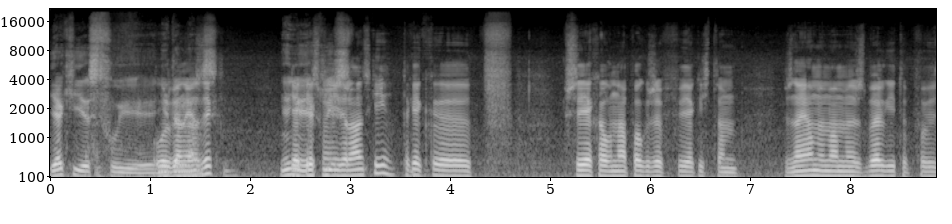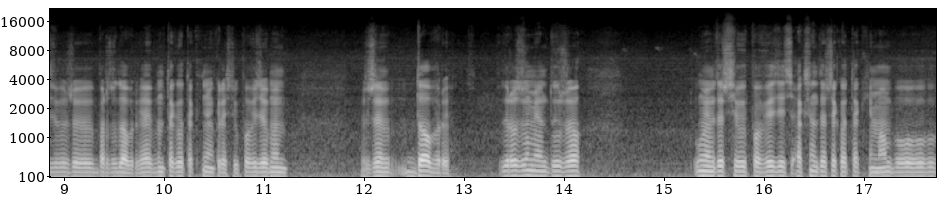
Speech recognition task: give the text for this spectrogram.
Jaki jest Twój y, Ulubiony niderlandzki? język? Nie, nie, Jak jest jaki mój jest... niderlandzki? Tak jak e, pff, przyjechał na pogrzeb jakiś tam znajomy mamy z Belgii, to powiedział, że bardzo dobry. Ja bym tego tak nie określił. Powiedziałbym, że dobry. Rozumiem dużo. Umiem też się wypowiedzieć. Akcent też jako taki mam, bo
